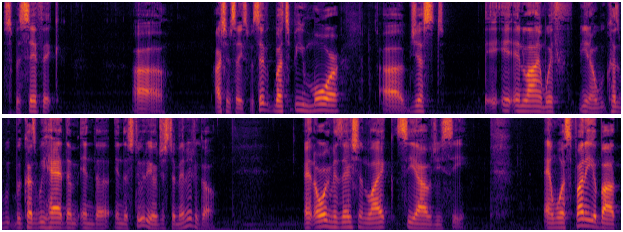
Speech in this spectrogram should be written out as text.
specific, uh, I shouldn't say specific, but to be more uh, just in, in line with you know because because we had them in the in the studio just a minute ago. An organization like CIOGC, and what's funny about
